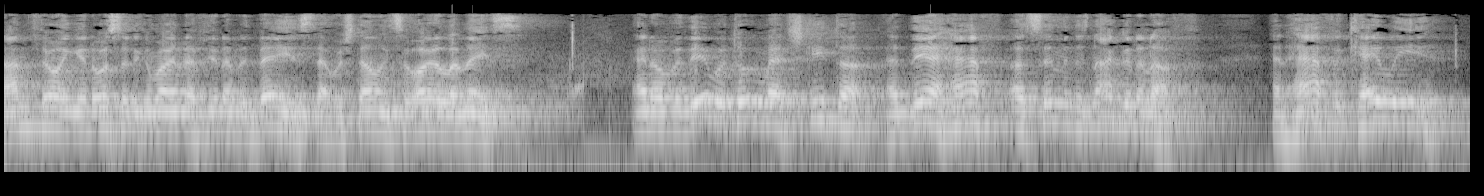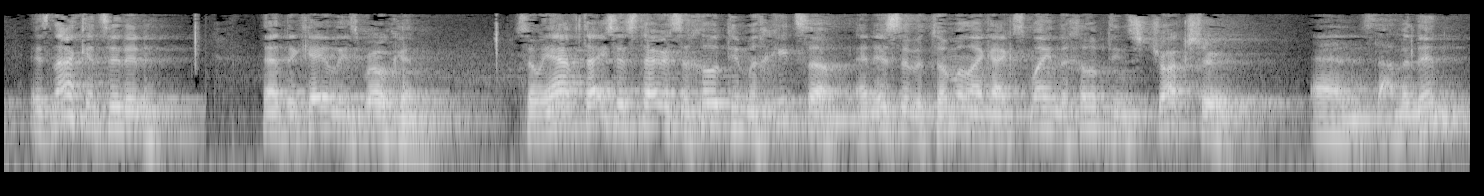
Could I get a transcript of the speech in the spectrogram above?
I'm throwing in also the Gemara in the Afinam and Beis, that we're telling to oil and over there we're talking about Shkita, and there half a simon is not good enough, and half a keli is not considered that the keli is broken. So we have Taisis Teretz Achiloptin Mechitza and Issa like I explained, the Chiloptin structure and Stamadin.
